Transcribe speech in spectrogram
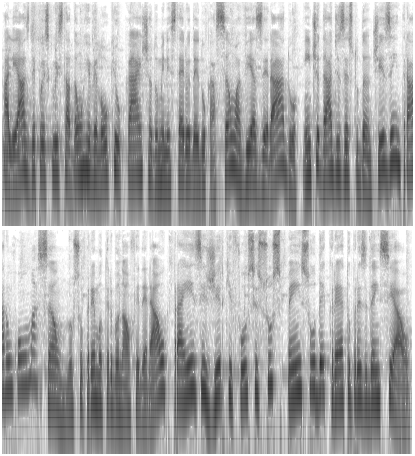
Aliás, depois que o Estadão revelou que o caixa do Ministério da Educação havia zerado, entidades estudantis entraram com uma ação no Supremo Tribunal Federal para exigir que fosse suspenso o decreto presidencial.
